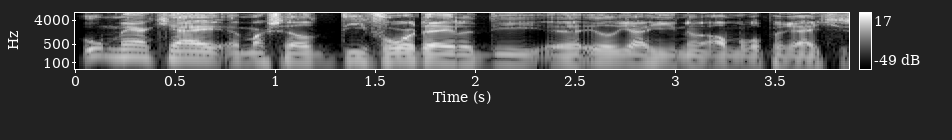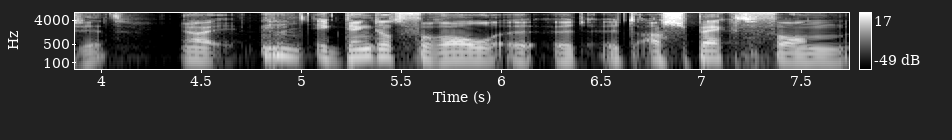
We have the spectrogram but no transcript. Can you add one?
Hoe merk jij, eh, Marcel, die voordelen die eh, Ilja hier nu allemaal op een rijtje zet? Nou, ik denk dat vooral het, het aspect van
